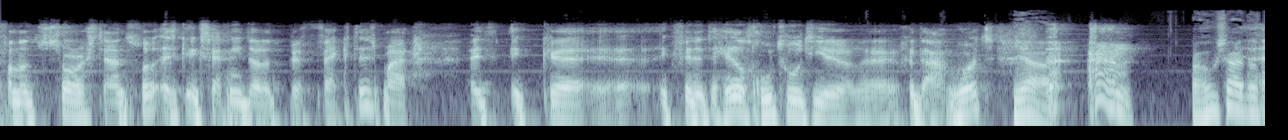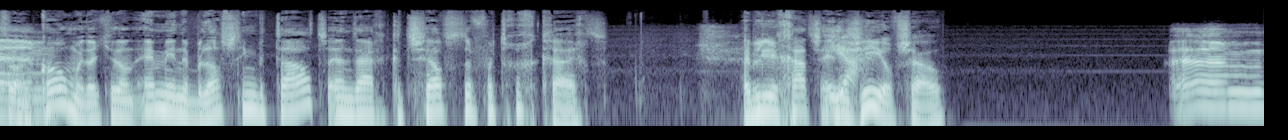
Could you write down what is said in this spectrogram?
van het zorgstelsel. Ik, ik zeg niet dat het perfect is, maar het, ik, eh, ik vind het heel goed hoe het hier gedaan wordt. Ja. maar hoe zou dat dan Ehm, komen? Dat je dan en minder belasting betaalt en daar eigenlijk hetzelfde voor terugkrijgt? Hebben jullie gratis Ja. energie of zo? Ehm,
